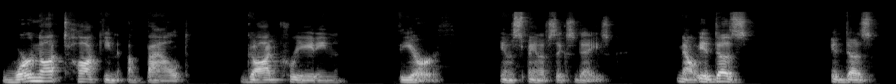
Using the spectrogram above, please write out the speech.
we're not talking about God creating the earth in a span of six days. Now it does it does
